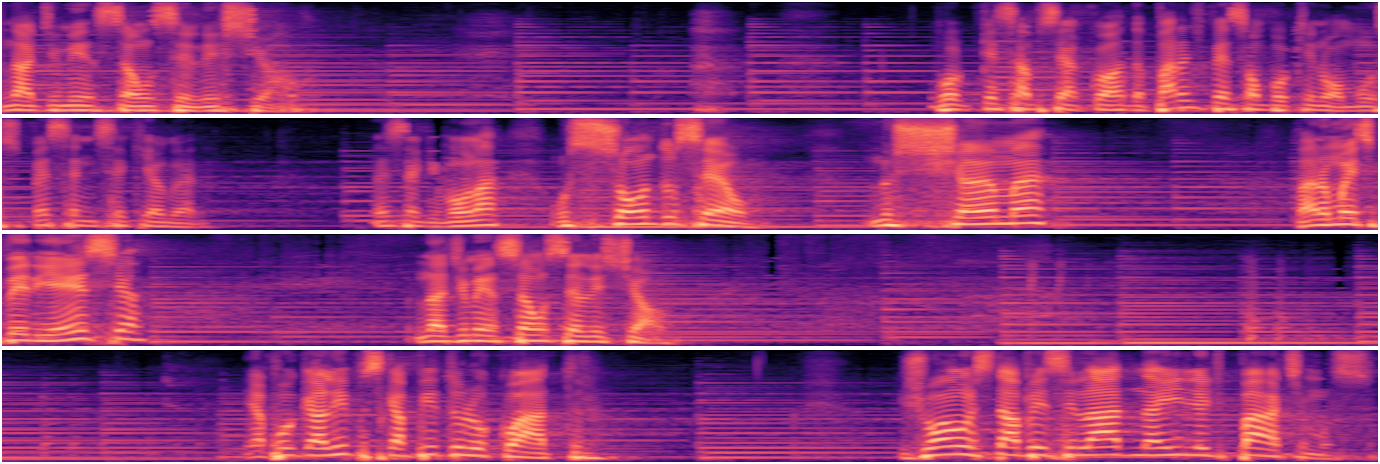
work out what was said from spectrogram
na dimensão celestial. Quem sabe você acorda, para de pensar um pouquinho no almoço, pensa nisso aqui agora. Pensa aqui, vamos lá. O som do céu nos chama para uma experiência na dimensão celestial. Em Apocalipse capítulo 4, João estava exilado na ilha de Pátimos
